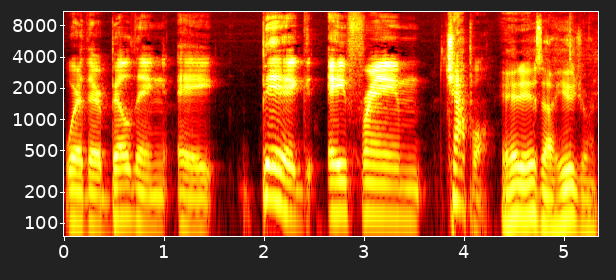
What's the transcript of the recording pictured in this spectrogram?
where they're building a big A-frame chapel. it is a huge one.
